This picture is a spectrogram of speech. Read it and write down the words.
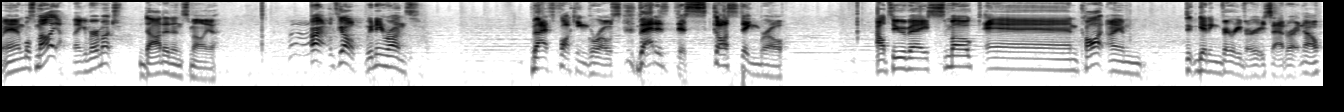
And we'll smell you. Thank you very much. Dotted and smell you. All right, let's go. We need runs. That's fucking gross. That is disgusting, bro. Altuve smoked and caught. I am getting very, very sad right now.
